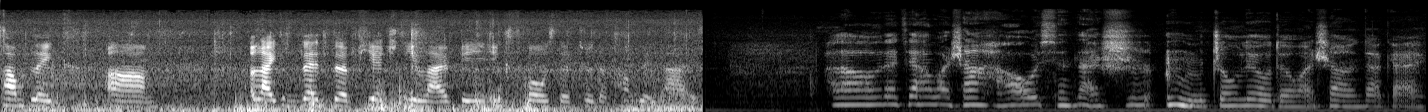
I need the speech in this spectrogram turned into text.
public, um, like let the PhD life be exposed to the public eye. Hello，大家晚上好，现在是嗯周六的晚上，大概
